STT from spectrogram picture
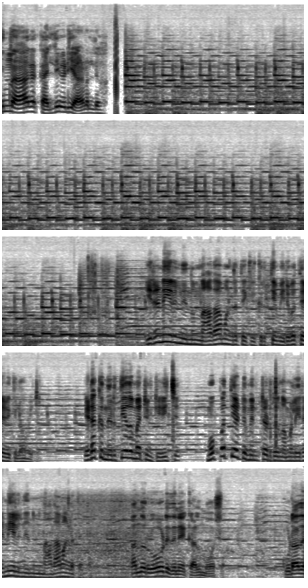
ഇന്നാകെ കല്ലുകടിയാണല്ലോ. ഇരണിയിൽ നിന്നും നാദാമംഗലത്തേക്ക് കൃത്യം ഇരുപത്തിയേഴ് കിലോമീറ്റർ. ഇടയ്ക്ക് നിർത്തിയതും മറ്റും കിഴിച്ച് മുപ്പത്തിയെട്ട് മിനിറ്റ് എടുത്തു നമ്മൾ ഇരണിയിൽ നിന്നും നാദാമംഗലത്തെത്താം അന്ന് റോഡ് ഇതിനേക്കാൾ മോശം. കൂടാതെ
